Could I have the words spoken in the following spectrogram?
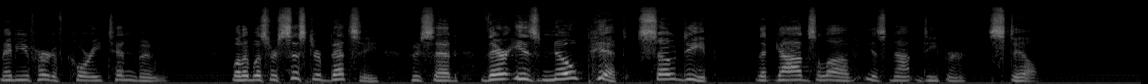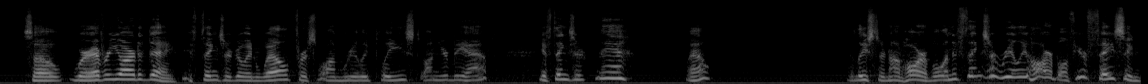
Maybe you've heard of Corrie ten Boom. Well, it was her sister Betsy who said, There is no pit so deep that God's love is not deeper still. So, wherever you are today, if things are going well, first of all, I'm really pleased on your behalf. If things are, eh, well, at least they're not horrible. And if things are really horrible, if you're facing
